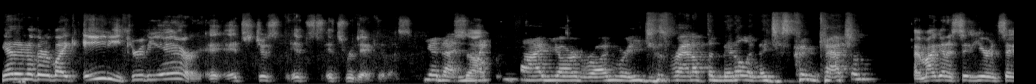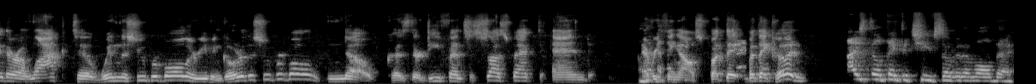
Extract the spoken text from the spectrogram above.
He had another like 80 through the air. It, it's just it's it's ridiculous. Yeah, that so, 95 yard run where he just ran up the middle and they just couldn't catch him am I going to sit here and say they're a lock to win the Super Bowl or even go to the Super Bowl? No, because their defense is suspect and everything else. But they but they could. I still take the Chiefs over them all day.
